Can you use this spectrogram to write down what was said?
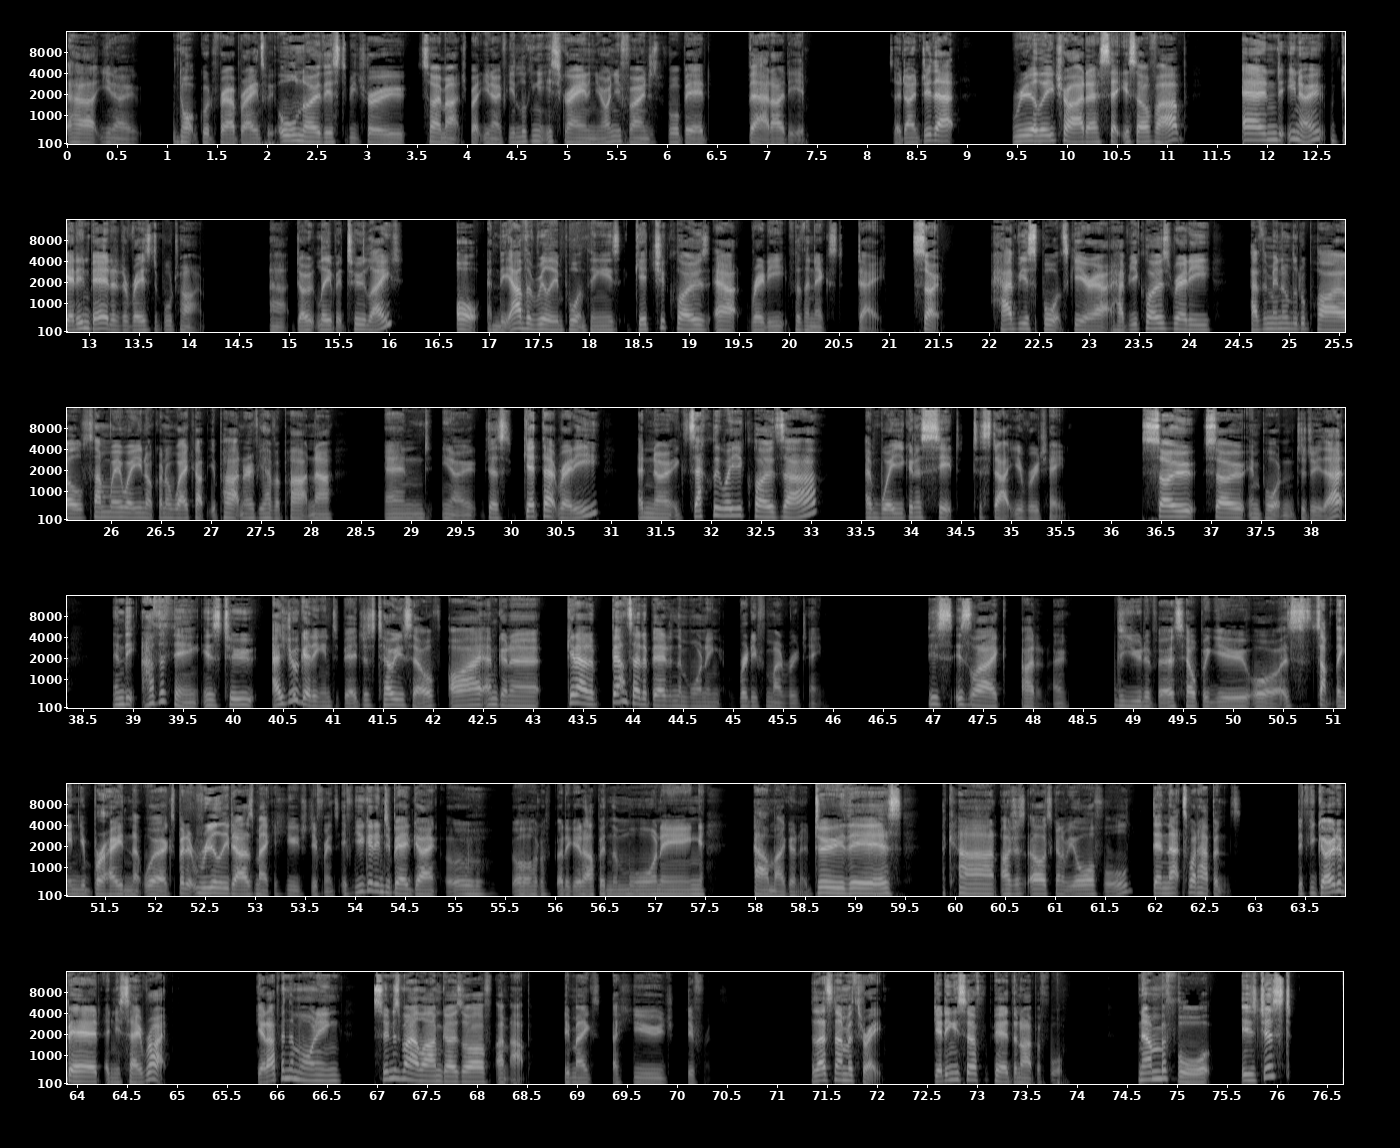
uh, you know, not good for our brains. We all know this to be true so much, but you know, if you're looking at your screen and you're on your phone just before bed, bad idea. So don't do that. Really try to set yourself up and, you know, get in bed at a reasonable time. Uh, don't leave it too late. Oh, and the other really important thing is get your clothes out ready for the next day. So have your sports gear out, have your clothes ready, have them in a little pile somewhere where you're not going to wake up your partner if you have a partner and you know just get that ready and know exactly where your clothes are and where you're going to sit to start your routine. So so important to do that. And the other thing is to as you're getting into bed just tell yourself i am going to get out of bounce out of bed in the morning ready for my routine. This is like i don't know the universe helping you or it's something in your brain that works, but it really does make a huge difference. If you get into bed going, oh God, I've got to get up in the morning. How am I going to do this? I can't. I just, oh, it's going to be awful. Then that's what happens. If you go to bed and you say, right, get up in the morning, as soon as my alarm goes off, I'm up. It makes a huge difference. So that's number three, getting yourself prepared the night before. Number four is just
